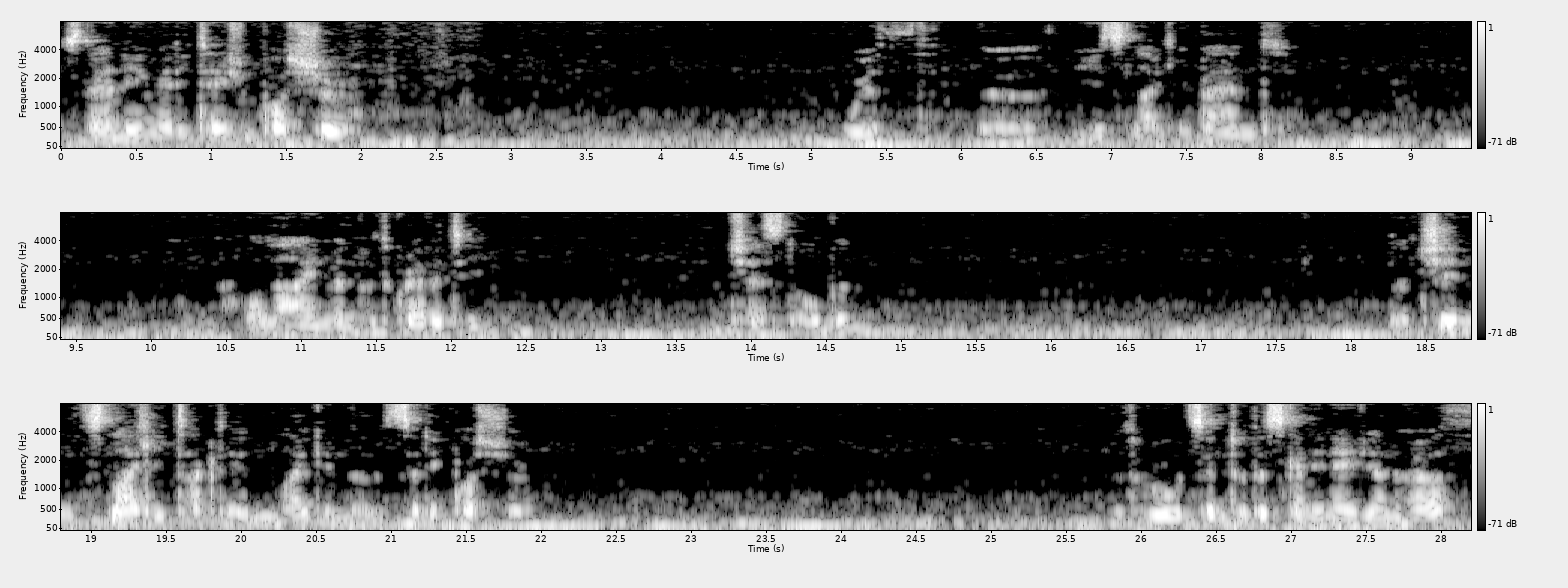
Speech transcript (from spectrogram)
standing meditation posture with the knees slightly bent, alignment with gravity, chest open. The chin slightly tucked in, like in the sitting posture, with roots into the Scandinavian earth.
